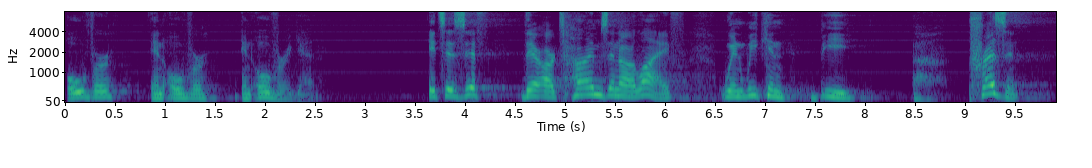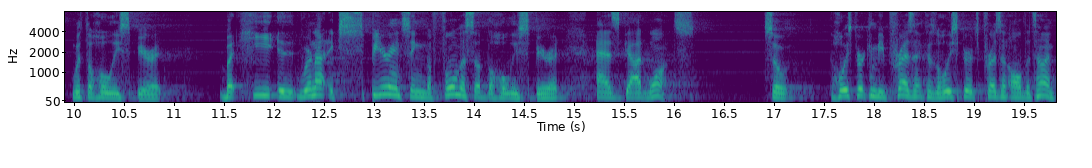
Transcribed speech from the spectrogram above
over and over and over again. It's as if there are times in our life when we can be uh, present with the Holy Spirit but he is, we're not experiencing the fullness of the Holy Spirit as God wants. So the Holy Spirit can be present because the Holy Spirit's present all the time,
